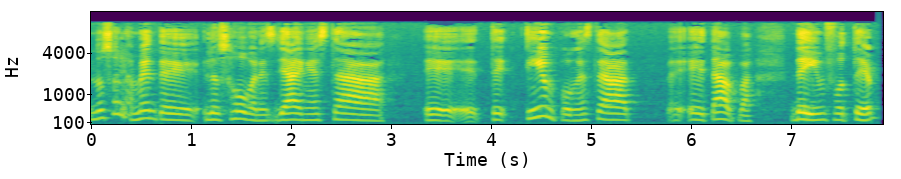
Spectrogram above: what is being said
no solamente los jóvenes ya en esta eh, te- tiempo, en esta eh, etapa de Infotep,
